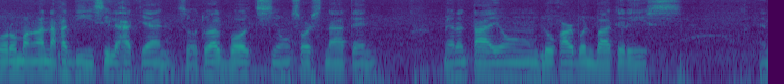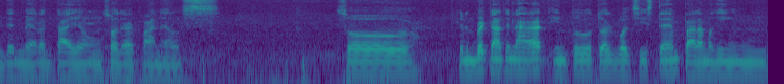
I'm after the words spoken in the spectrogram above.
puro mga naka-DC lahat yan. So 12 volts yung source natin. Meron tayong blue carbon batteries and then meron tayong solar panels. So convert natin lahat into 12 volt system para maging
